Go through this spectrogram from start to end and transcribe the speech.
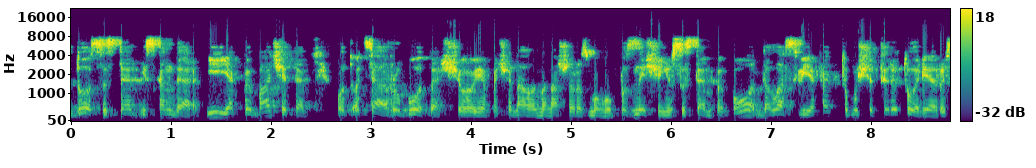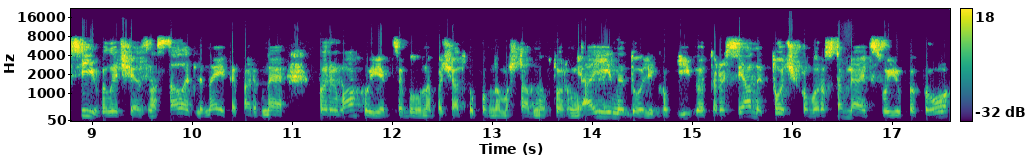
до систем Іскандер. І як ви бачите, от оця робота, що я починала на нашу розмову по знищенню систем ППО, дала свій ефект, тому що територія Росії величезна стала для неї тепер не перевагою, як це було на початку повномасштабного вторгнення, а її недоліком. І от росіяни точково розставляють свою ППО,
